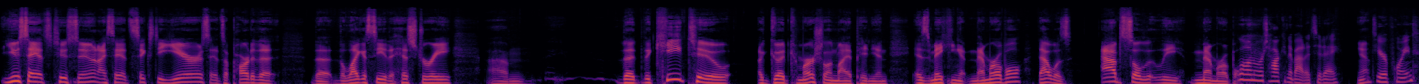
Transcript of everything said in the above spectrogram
you say it's too soon. I say it's 60 years. It's a part of the the the legacy, the history. Um, the the key to a good commercial, in my opinion, is making it memorable. That was absolutely memorable. Well, and we're talking about it today. Yeah. To your point.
